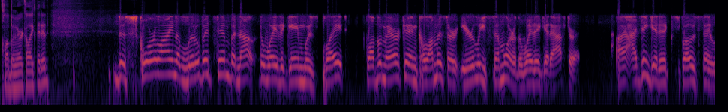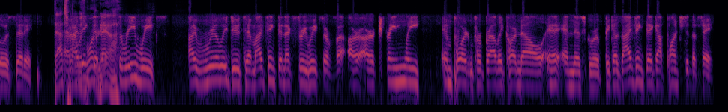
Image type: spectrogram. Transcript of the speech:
Club America like they did? The score line a little bit, Tim, but not the way the game was played. Club America and Columbus are eerily similar the way they get after it. I, I think it exposed St. Louis City. That's and what I, I was think wondering. The next yeah. three weeks, I really do, Tim. I think the next three weeks are are, are extremely important for Bradley Carnell and, this group because I think they got punched in the face.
